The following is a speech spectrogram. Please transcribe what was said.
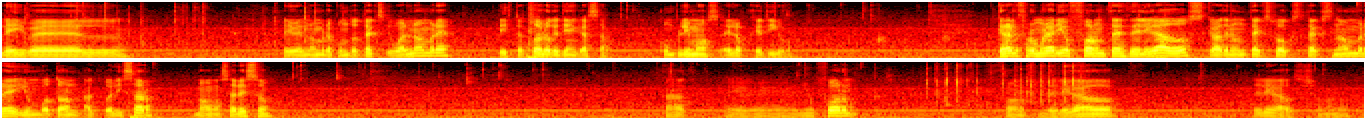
Label. Label nombre.text igual nombre. Listo, es todo lo que tiene que hacer. Cumplimos el objetivo. Crear el formulario form test delegados que va a tener un textbox text nombre y un botón actualizar. Vamos a hacer eso. Add eh, new form. Form delegado. Delegado se llama ¿no?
